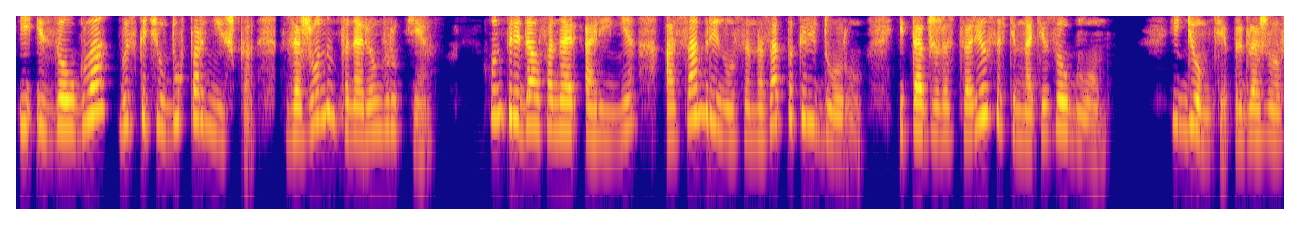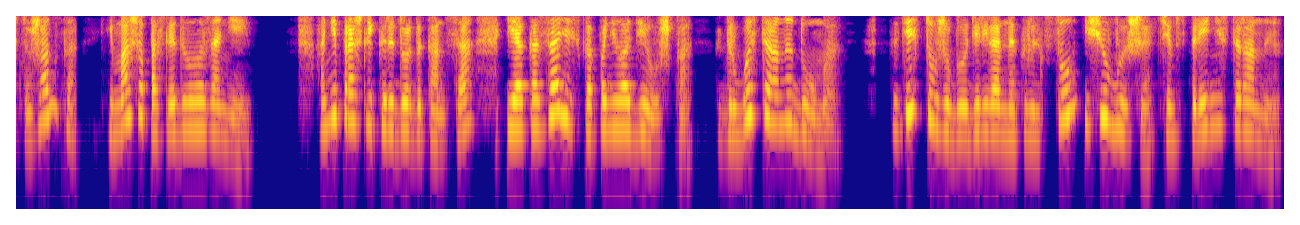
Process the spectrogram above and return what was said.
и из-за угла выскочил дух-парнишка с зажженным фонарем в руке. Он передал фонарь Арине, а сам ринулся назад по коридору и также растворился в темноте за углом. «Идемте», — предложила служанка, и Маша последовала за ней. Они прошли коридор до конца и оказались, как поняла девушка, с другой стороны дома. Здесь тоже было деревянное крыльцо еще выше, чем с передней стороны.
